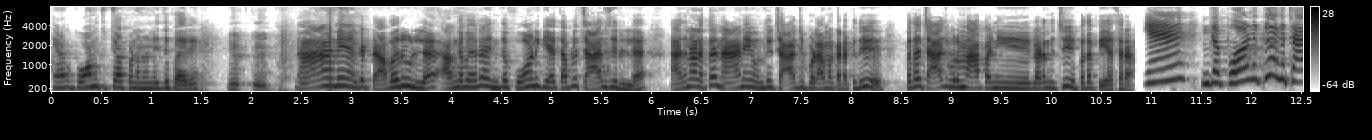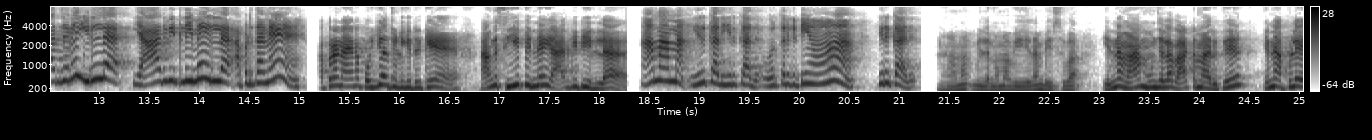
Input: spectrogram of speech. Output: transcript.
எனக்கு போன் சுவிச் ஆஃப் பண்ணணும்னு இது பாரு. நானே அங்க டவரும் இல்ல. அங்க வேற இந்த போனுக்கு ஏத்தாப்புல சார்ஜர் இல்ல. அதனால தான் நானே வந்து சார்ஜ் போடாம கிடக்குது. இப்பதான் சார்ஜ் போடாம ஆஃப் பண்ணி கிடந்துச்சு. இப்பதான் பேசுறேன் ஏன்? இந்த போனுக்கு அங்க சார்ஜரே இல்ல. யார் வீட்லயுமே இல்ல. அப்படித்தானே? அப்புறம் நான் என்ன பொய்யா சொல்லிக்கிட்டு இருக்கேன்? அங்க சீப்பின்னே யார்கிட்டயும் இல்ல. ஆமா ஆமா. இருக்காது இருக்காது. ஒருத்தர்கிட்டயும் இருக்காது. ஆமா வில்லங்கம்மாவே தான் பேசுவா. என்னம்மா மூஞ்செல்லாம் வாட்டமா இருக்கு? என்ன அப்படியே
